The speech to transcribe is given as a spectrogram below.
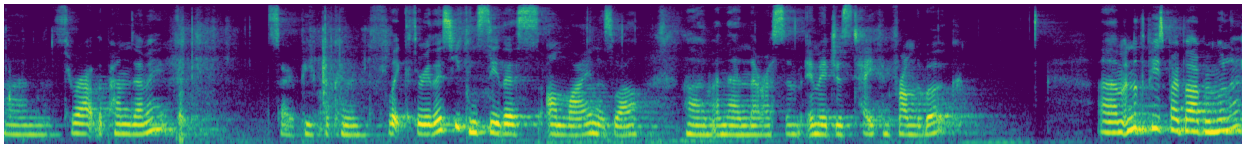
um, throughout the pandemic. So people can flick through this. You can see this online as well. Um, and then there are some images taken from the book. Um, another piece by Barbara Muller.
